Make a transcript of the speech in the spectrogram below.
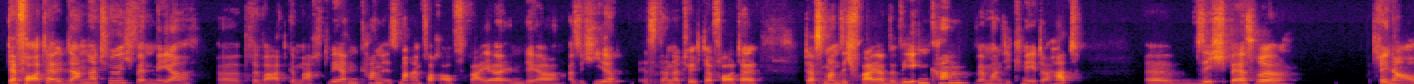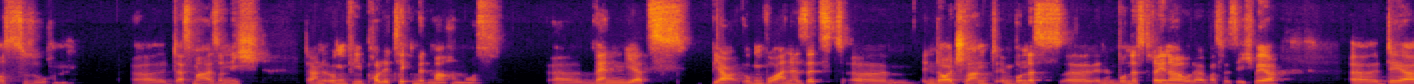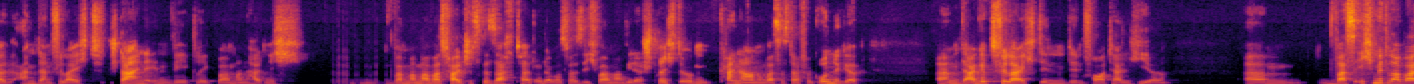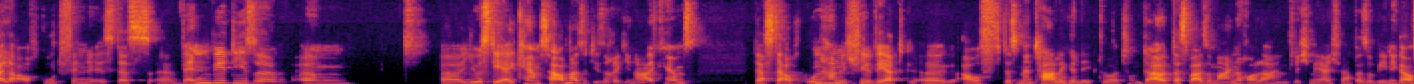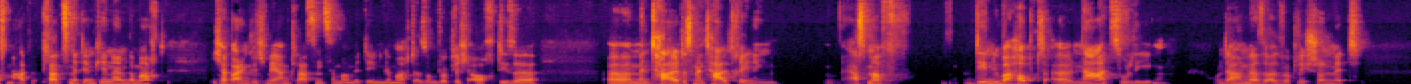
der Vorteil dann natürlich, wenn mehr äh, privat gemacht werden kann, ist man einfach auch freier in der, also hier ist dann natürlich der Vorteil, dass man sich freier bewegen kann, wenn man die Knete hat, äh, sich bessere Trainer auszusuchen. Äh, dass man also nicht dann irgendwie Politik mitmachen muss. Äh, wenn jetzt ja, irgendwo einer sitzt äh, in Deutschland im Bundes, in einem Bundestrainer oder was weiß ich wer, der einem dann vielleicht Steine in den Weg legt, weil man halt nicht, weil man mal was Falsches gesagt hat oder was weiß ich, weil man widerspricht, irgend, keine Ahnung, was es da für Gründe gibt. Ähm, da gibt es vielleicht den, den Vorteil hier. Ähm, was ich mittlerweile auch gut finde, ist, dass äh, wenn wir diese ähm, äh, USDA-Camps haben, also diese Regionalcamps, dass da auch unheimlich viel Wert äh, auf das Mentale gelegt wird. Und da, das war so meine Rolle eigentlich mehr. Ich habe also weniger auf dem Platz mit den Kindern gemacht. Ich habe eigentlich mehr im Klassenzimmer mit denen gemacht, also um wirklich auch diese äh, mental, das Mentaltraining erstmal denen überhaupt äh, nahezulegen. Und da mhm. haben wir also wirklich schon mit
